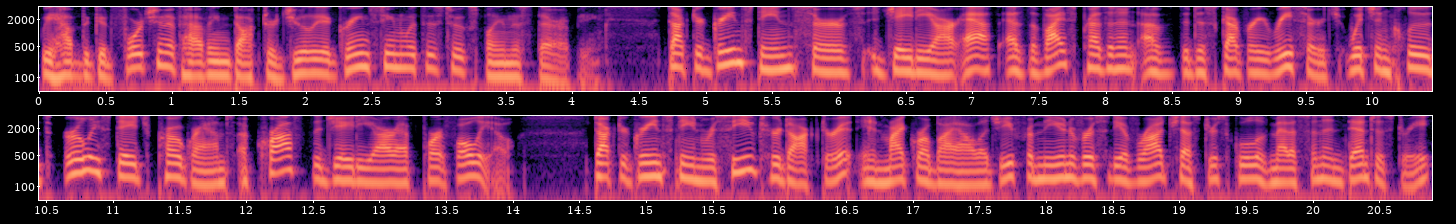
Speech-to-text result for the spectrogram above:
We have the good fortune of having Dr. Julia Greenstein with us to explain this therapy. Dr. Greenstein serves JDRF as the Vice President of the Discovery Research, which includes early stage programs across the JDRF portfolio. Dr. Greenstein received her doctorate in microbiology from the University of Rochester School of Medicine and Dentistry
